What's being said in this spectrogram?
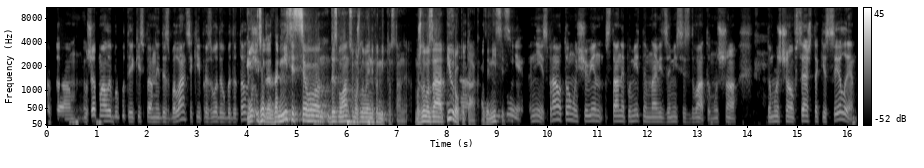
Тобто, вже мали би бути якийсь певний дисбаланс, який призводив би до того, Ну, що за місяць цього дисбалансу можливо і непомітно стане. Можливо, за півроку Так. так, а за місяць Ні, ні, справа в тому, що він стане помітним навіть за місяць-два, тому що тому що все ж таки сили,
